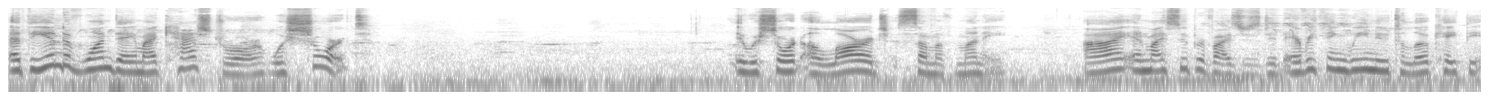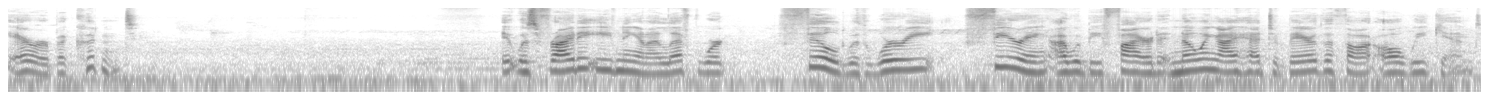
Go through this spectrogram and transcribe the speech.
At the end of one day, my cash drawer was short. It was short a large sum of money. I and my supervisors did everything we knew to locate the error, but couldn't. It was Friday evening and I left work filled with worry, fearing I would be fired and knowing I had to bear the thought all weekend.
